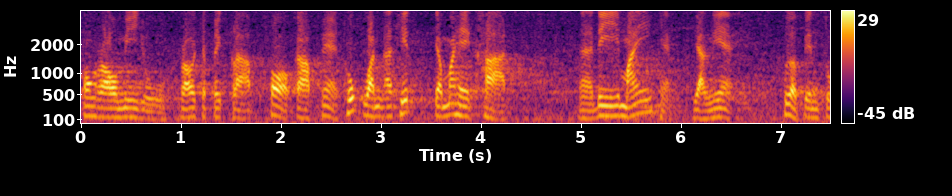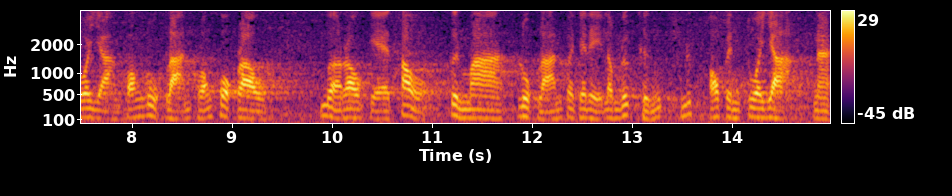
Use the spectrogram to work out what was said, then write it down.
ของเรามีอยู่ เราจะไปกราบพ่อกราบแม่ทุกวันอาทิตย์จะไม่ให้ขาดดีไหมอย่างนี้เพื่อเป็นตัวอย่างของลูกหลานของพวกเรา เมื่อเราแก่เท่าขึ้นมาลูกหลานก็จะได้ลำลึกถึงนึกเอาเป็นตัวอย่างนะ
